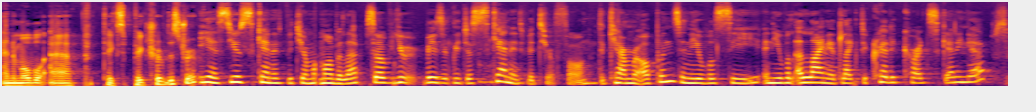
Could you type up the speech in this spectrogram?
and the mobile app takes a picture of the strip? Yes, you scan it with your mobile app. So you basically just scan it with your phone. The camera opens and you will see, and you will align it like the credit card scanning apps.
